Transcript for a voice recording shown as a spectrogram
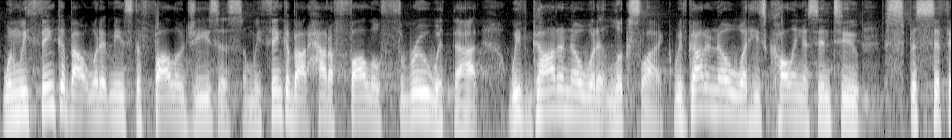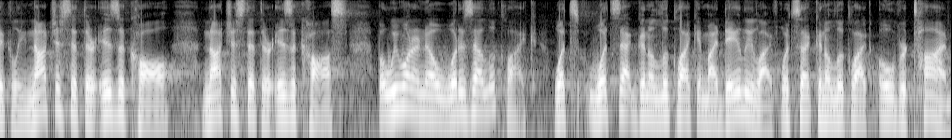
When we think about what it means to follow Jesus and we think about how to follow through with that, we've got to know what it looks like. We've got to know what He's calling us into specifically. Not just that there is a call, not just that there is a cost, but we want to know what does that look like? What's, what's that going to look like in my daily life? What's that going to look like over time?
